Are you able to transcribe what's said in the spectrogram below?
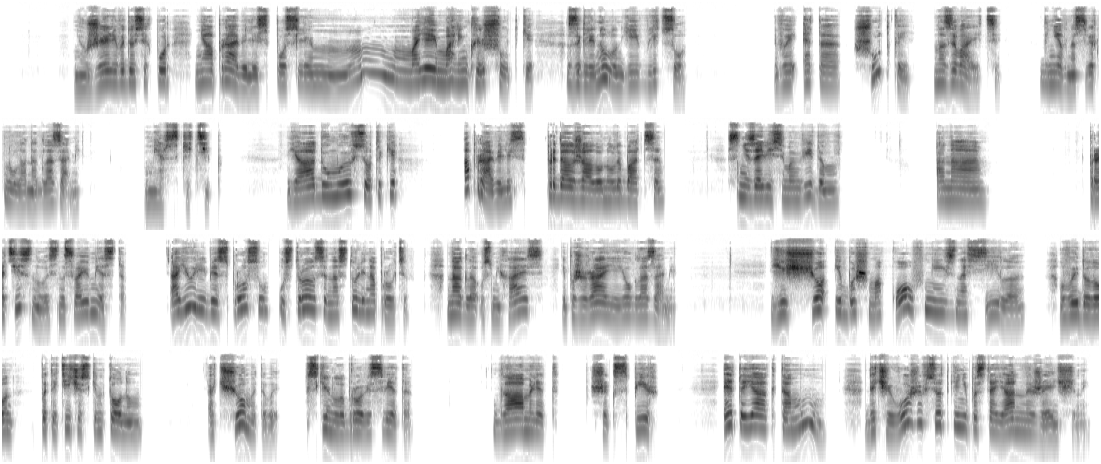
«Неужели вы до сих пор не оправились после моей маленькой шутки?» — заглянул он ей в лицо. «Вы это шуткой называете?» — гневно сверкнула она глазами. «Мерзкий тип!» «Я думаю, все-таки оправились», — продолжал он улыбаться. С независимым видом она протиснулась на свое место, а Юрий без спросу устроился на стуле напротив, нагло усмехаясь и пожирая ее глазами. «Еще и башмаков не износила!» — выдал он патетическим тоном. «О чем это вы?» — вскинула брови Света. «Гамлет, Шекспир. Это я к тому, до чего же все-таки непостоянны женщины.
